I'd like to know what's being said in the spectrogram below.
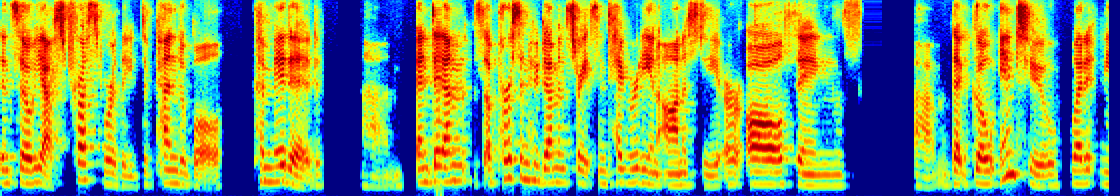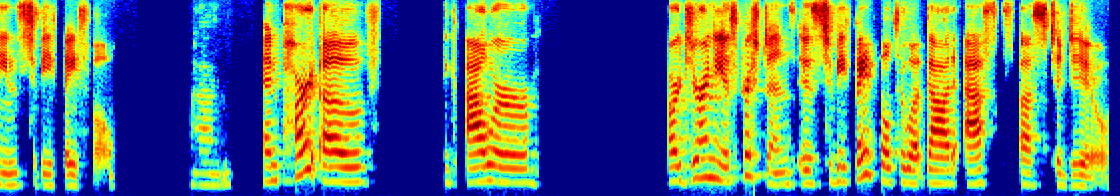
and so, yes, trustworthy, dependable, committed, um, and dem- a person who demonstrates integrity and honesty are all things um, that go into what it means to be faithful. Um, and part of think, our our journey as Christians is to be faithful to what God asks us to do.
